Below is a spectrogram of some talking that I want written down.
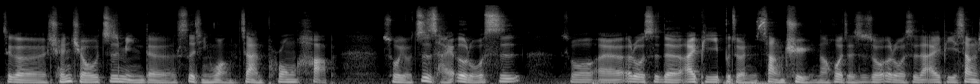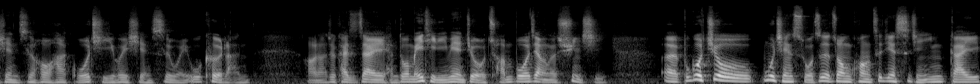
这个全球知名的色情网站 Pornhub 说有制裁俄罗斯，说呃俄罗斯的 IP 不准上去，那或者是说俄罗斯的 IP 上线之后，它国旗会显示为乌克兰，好，那就开始在很多媒体里面就有传播这样的讯息。呃，不过就目前所知的状况，这件事情应该。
